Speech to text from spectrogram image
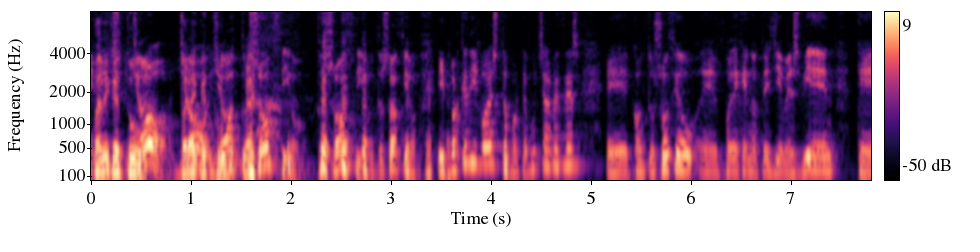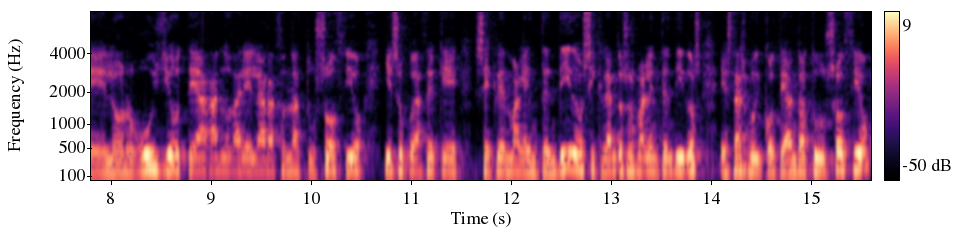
puede que tú. Yo, yo, yo, tu socio, tu socio, tu socio. ¿Y por qué digo esto? Porque muchas veces eh, con tu socio eh, puede que no te lleves bien, que el orgullo te haga no darle la razón a tu socio y eso puede hacer que se creen malentendidos y creando esos malentendidos estás boicoteando a tu socio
